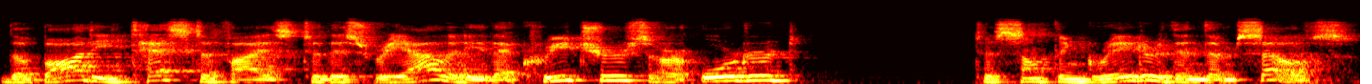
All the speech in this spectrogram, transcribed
the body testifies to this reality that creatures are ordered to something greater than themselves.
